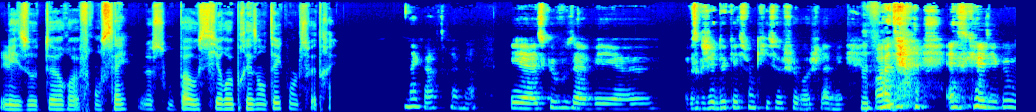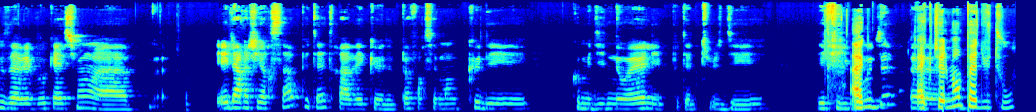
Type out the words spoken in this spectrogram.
les auteurs français ne sont pas aussi représentés qu'on le souhaiterait. D'accord, très bien. Et est-ce que vous avez parce que j'ai deux questions qui se chevauchent là, mais Mmh est-ce que du coup vous avez vocation à élargir ça peut-être avec pas forcément que des comédies de Noël et peut-être plus des, des feel good Actuellement, pas du tout.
